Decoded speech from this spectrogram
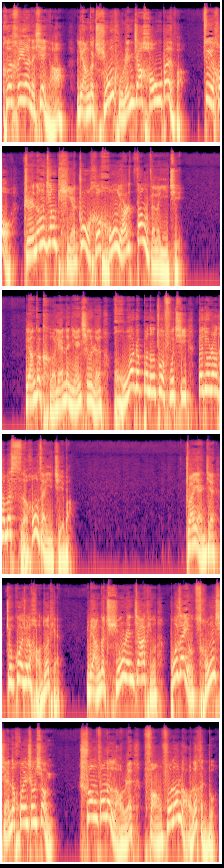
和黑暗的县衙，两个穷苦人家毫无办法，最后只能将铁柱和红莲葬在了一起。两个可怜的年轻人活着不能做夫妻，那就让他们死后在一起吧。转眼间就过去了好多天，两个穷人家庭不再有从前的欢声笑语，双方的老人仿佛都老了很多。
